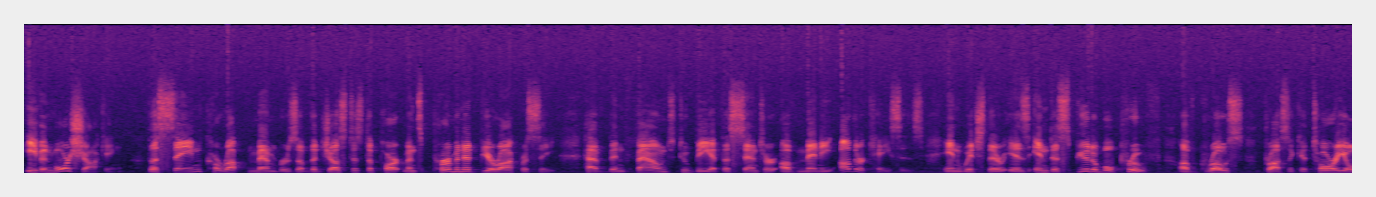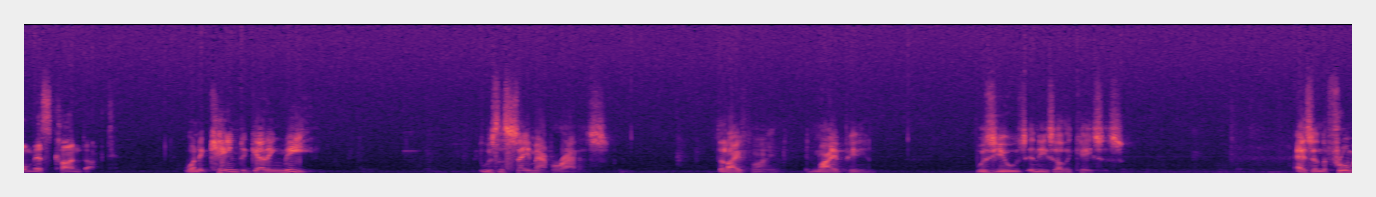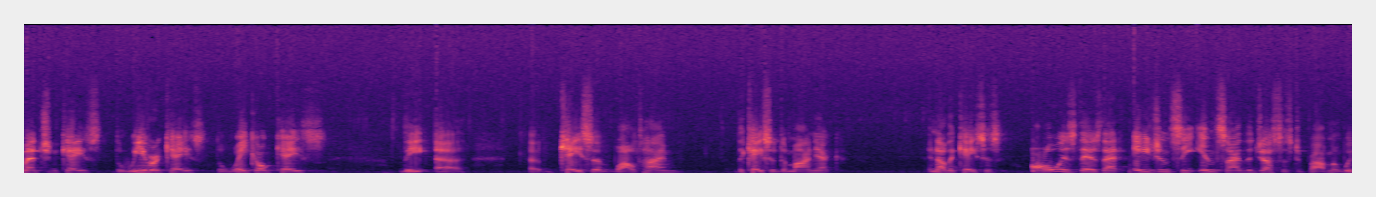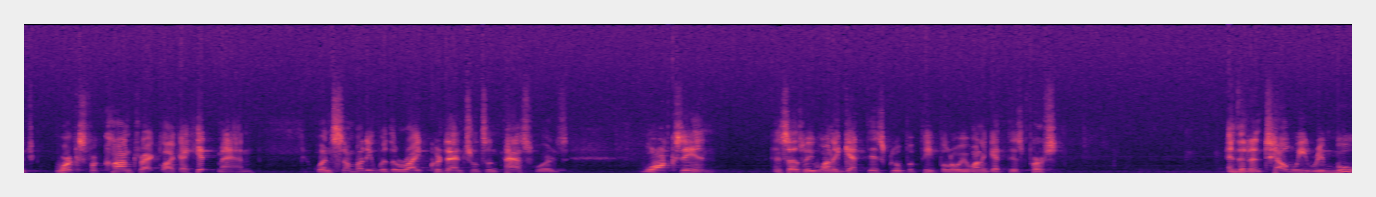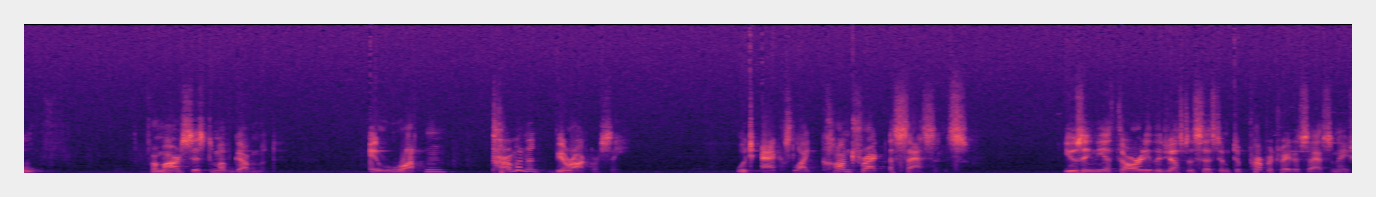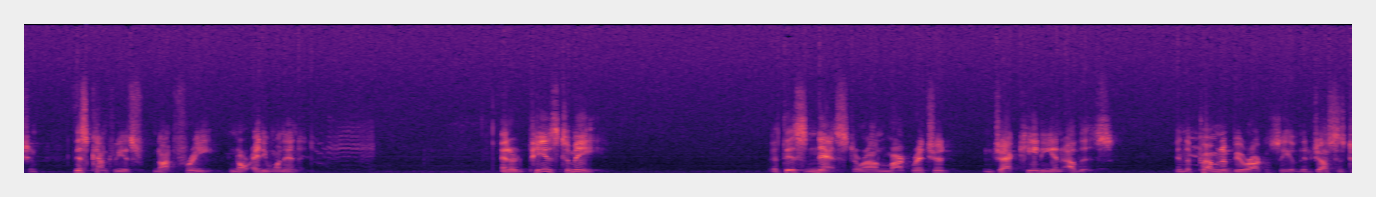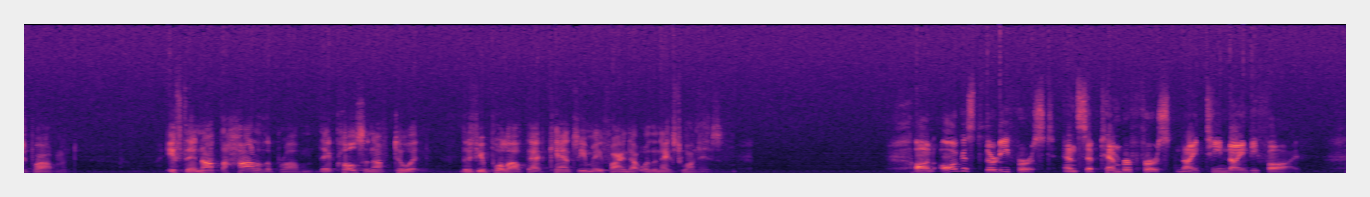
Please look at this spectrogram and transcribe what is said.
Even more shocking, the same corrupt members of the Justice Department's permanent bureaucracy have been found to be at the center of many other cases in which there is indisputable proof of gross prosecutorial misconduct. When it came to getting me, it was the same apparatus that I find, in my opinion, was used in these other cases. As in the Frühmenschen case, the Weaver case, the Waco case, the uh, uh, case of Waldheim, the case of Demjanjuk, in other cases, always there's that agency inside the Justice Department which works for contract like a hitman when somebody with the right credentials and passwords walks in and says, we want to get this group of people or we want to get this person. And that until we remove from our system of government a rotten, permanent bureaucracy which acts like contract assassins, using the authority of the justice system to perpetrate assassination, this country is not free, nor anyone in it. And it appears to me that this nest around Mark Richard and Jack Keeney and others in the permanent bureaucracy of the Justice Department, if they're not the heart of the problem, they're close enough to it that if you pull out that cancer, you may find out where the next one is. On August 31st and September 1st, 1995,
